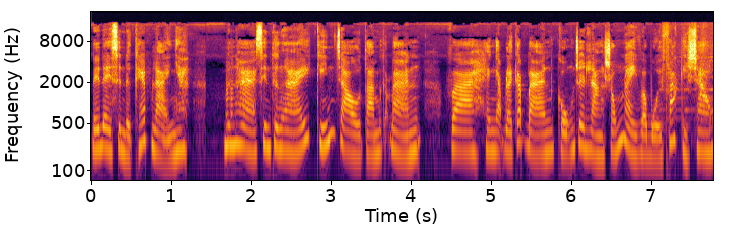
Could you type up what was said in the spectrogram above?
Đến đây xin được khép lại nha. Minh Hà xin thân ái, kính chào tạm biệt các bạn và hẹn gặp lại các bạn cũng trên làn sóng này vào buổi phát kỳ sau.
